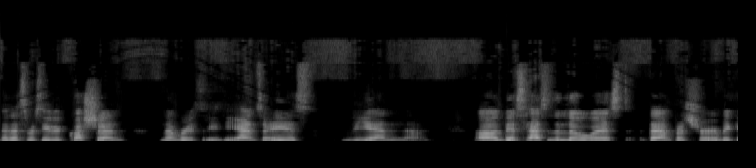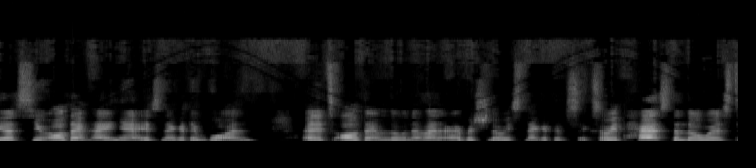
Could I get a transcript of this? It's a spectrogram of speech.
let us proceed with question number three. The answer is Vienna uh, this has the lowest temperature because yung all-time high niya is negative 1 and its all-time low naman, average low is negative 6. So it has the lowest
